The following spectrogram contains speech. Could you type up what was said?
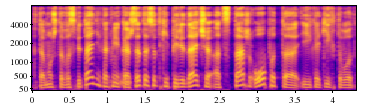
Потому что воспитание, как мне кажется, это все-таки передача от старшего опыта и каких-то вот,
